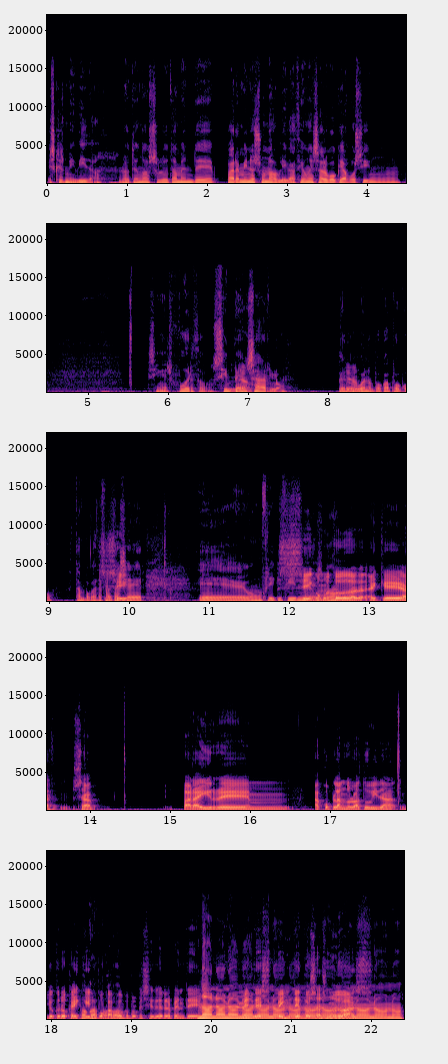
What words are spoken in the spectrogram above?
Es que es mi vida. Lo tengo absolutamente... Para mí no es una obligación, es algo que hago sin, sin esfuerzo, sin pensarlo. Pero bueno, poco a poco. Tampoco hace falta sí. ser eh, un friki Sí, como ¿no? todo hay que... O sea, para ir em, acoplándolo a tu vida, yo creo que hay que Poco ir a poco a poco. porque si de repente No, no, no, no, metes no, no, 20 no, cosas nuevas, no, no, no.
